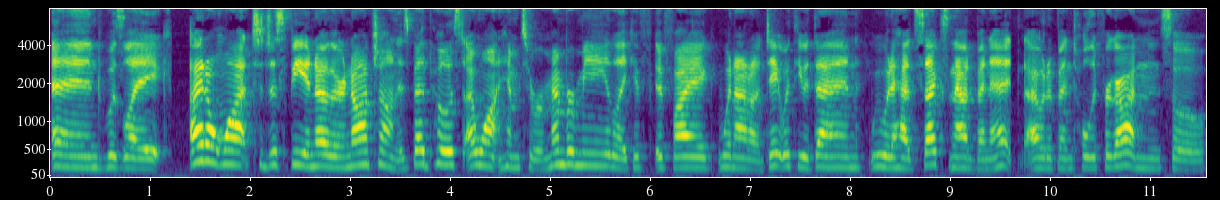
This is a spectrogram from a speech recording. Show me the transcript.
and was like. I don't want to just be another notch on his bedpost. I want him to remember me. Like if if I went out on a date with you, then we would have had sex, and that would have been it. I would have been totally forgotten. So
